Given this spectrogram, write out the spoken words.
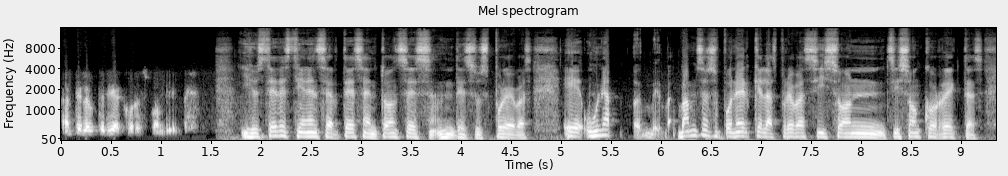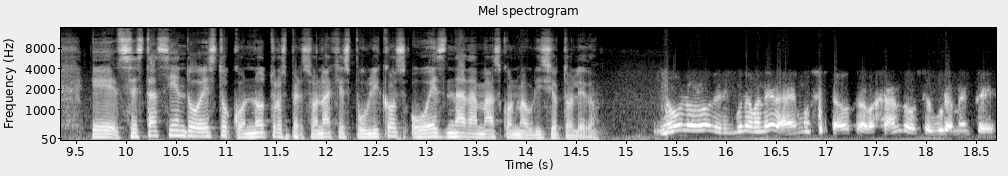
ante la autoridad correspondiente. Y ustedes tienen certeza entonces de sus pruebas. Eh, una, vamos a suponer que las pruebas sí son, sí son correctas. Eh, ¿Se está haciendo esto con otros personajes públicos o es nada más con Mauricio Toledo? No, no, no, de ninguna manera. Hemos estado trabajando, seguramente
